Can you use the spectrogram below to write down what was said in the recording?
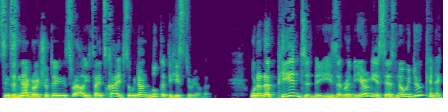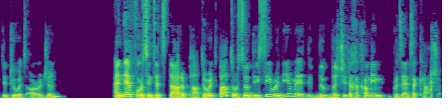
since it's now great shut Israel, you say it's chayiv. So we don't look at the history of it. What it appeared to be is that Rabbi Yirmi says no, we do connect it to its origin, and therefore since it started patur, it's patur. So do you see Rabbi Yirmi, the, the Shita Chachamim presents a kasha.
